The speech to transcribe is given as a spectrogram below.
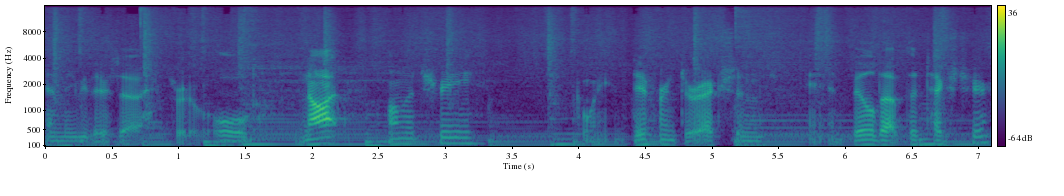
And maybe there's a sort of old knot on the tree going in different directions and build up the texture.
